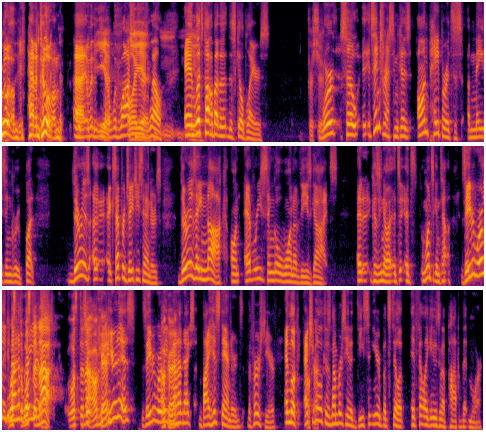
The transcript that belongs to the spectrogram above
two of them, having two of them uh, with yeah. you know, with Washington oh, as well. Mm, and let's talk about the, the skill players. For sure. We're, so it's interesting because on paper it's this amazing group, but there is, uh, except for JT Sanders, there is a knock on every single one of these guys because uh, you know it's it's once again Xavier Worthy did what's not the, have what's the knot? What's the so Okay, here, here, it is. Xavier Worthy okay. did not have an X by his standards the first year. And look, actually, okay. look at his numbers. He had a decent year, but still, it, it felt like he was going to pop a bit more.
